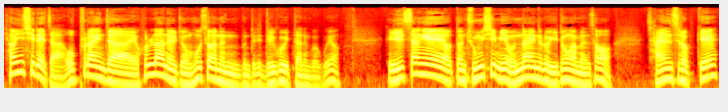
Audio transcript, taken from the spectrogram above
현실의 자, 오프라인 자의 혼란을 좀 호소하는 분들이 늘고 있다는 거고요. 그 일상의 어떤 중심이 온라인으로 이동하면서 자연스럽게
